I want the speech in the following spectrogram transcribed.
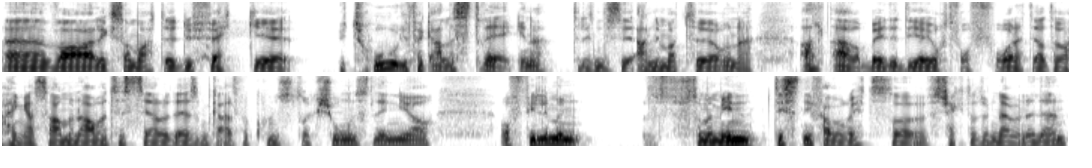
uh, var liksom at du fikk eh, utrolig, Du fikk alle strekene til liksom disse animatørene. Alt arbeidet de har gjort for å få dette til å henge sammen. Av og til ser du det som kalles for konstruksjonslinjer. Og filmen, som er min Disney-favoritt, så kjekt at du nevner den,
